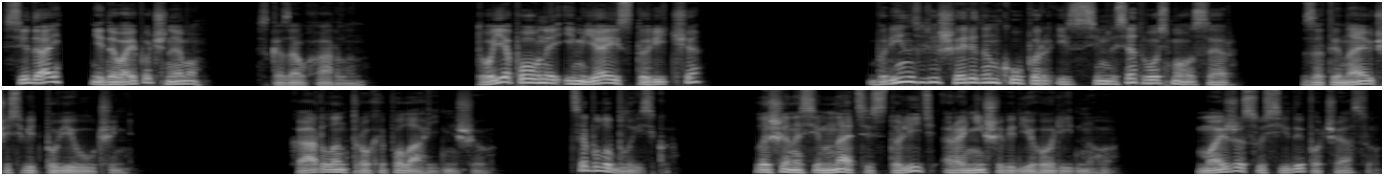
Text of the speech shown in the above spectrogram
Сідай і давай почнемо, сказав Харлан. Твоє повне ім'я і сторіччя? Брінзлі Шерідан Купер із 78-го сер, затинаючись, відповів учень. Харлан трохи полагіднішав. Це було близько. Лише на 17 століть раніше від його рідного. Майже сусіди по часу.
